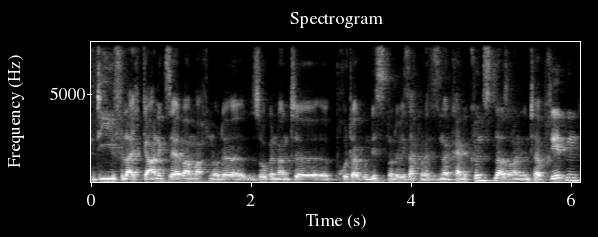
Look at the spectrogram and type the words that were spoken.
die vielleicht gar nichts selber machen oder sogenannte äh, Protagonisten oder wie sagt man das? Die sind dann keine Künstler, sondern Interpreten,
